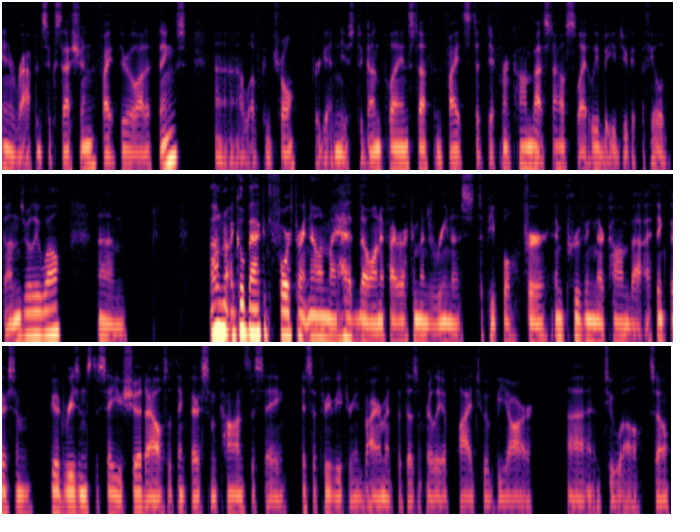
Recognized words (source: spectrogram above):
in rapid succession, fight through a lot of things. Uh, I love control for getting used to gunplay and stuff and fights to different combat styles slightly, but you do get the feel of guns really well. Um, I don't know. I go back and forth right now in my head though on if I recommend arenas to people for improving their combat. I think there's some good reasons to say you should. I also think there's some cons to say it's a 3v3 environment that doesn't really apply to a BR uh, too well. So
